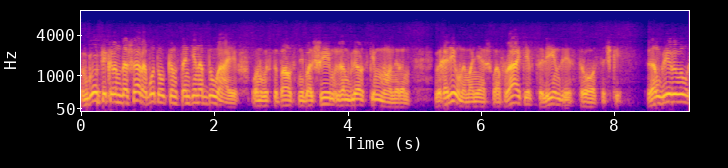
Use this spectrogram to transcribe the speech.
В группе «Карандаша» работал Константин Абдулаев. Он выступал с небольшим жонглерским номером. Выходил на манеж во фраке, в цилиндре, с тросточкой. Жонглировал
